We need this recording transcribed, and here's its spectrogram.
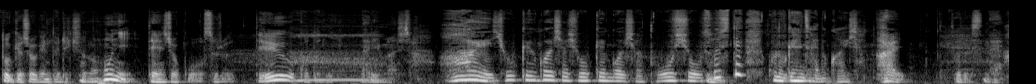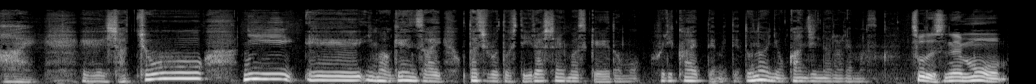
東京証券取引所の方に転職をするっていうことになりました。はい。証券会社、証券会社、東証、そして、この現在の会社に。はい。そうですね。はい。えー社長に、えー今現在お立場としていらっしゃいますけれども、振り返ってみてどのようにお感じになられますか？そうですね、もう、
